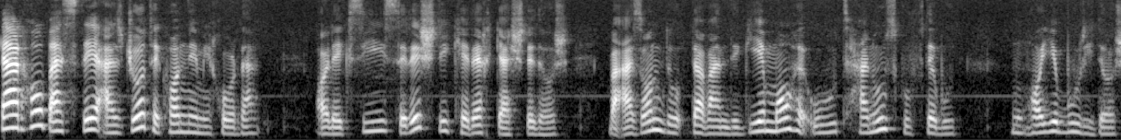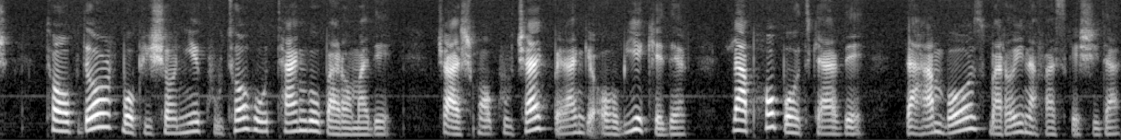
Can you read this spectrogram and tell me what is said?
درها بسته از جا تکان نمیخوردند. آلکسی سرشتی کرخ گشته داشت و از آن دوندگی ماه اوت هنوز کوفته بود. موهای بوری داشت. تابدار با پیشانی کوتاه و تنگ و برآمده. چشمها کوچک به رنگ آبی کدر. لبها باد کرده. دهم باز برای نفس کشیدن.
